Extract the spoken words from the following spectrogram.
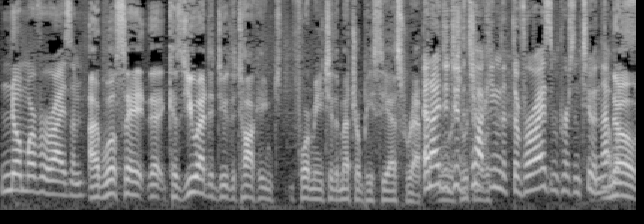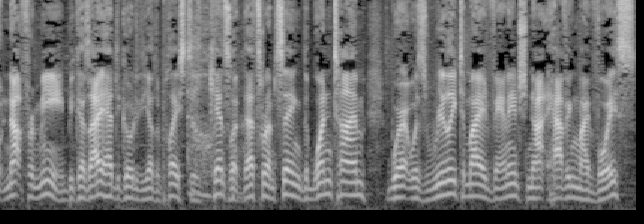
no more Verizon. I will say that because you had to do the talking t- for me to the Metro PCS rep, And I had to do the talking that the Verizon person too. And that No, was not for me because I had to go to the other place to oh, cancel it. That's what I'm saying. The one time where it was really to my advantage not having my voice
